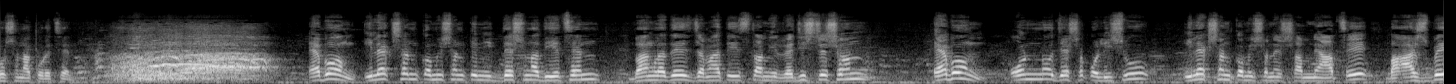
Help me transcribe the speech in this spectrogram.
ঘোষণা করেছেন। এবং ইলেকশন কমিশনকে নির্দেশনা দিয়েছেন বাংলাদেশ জামায়াতে ইসলামীর রেজিস্ট্রেশন এবং অন্য যে সকল ইস্যু ইলেকশন কমিশনের সামনে আছে বা আসবে,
